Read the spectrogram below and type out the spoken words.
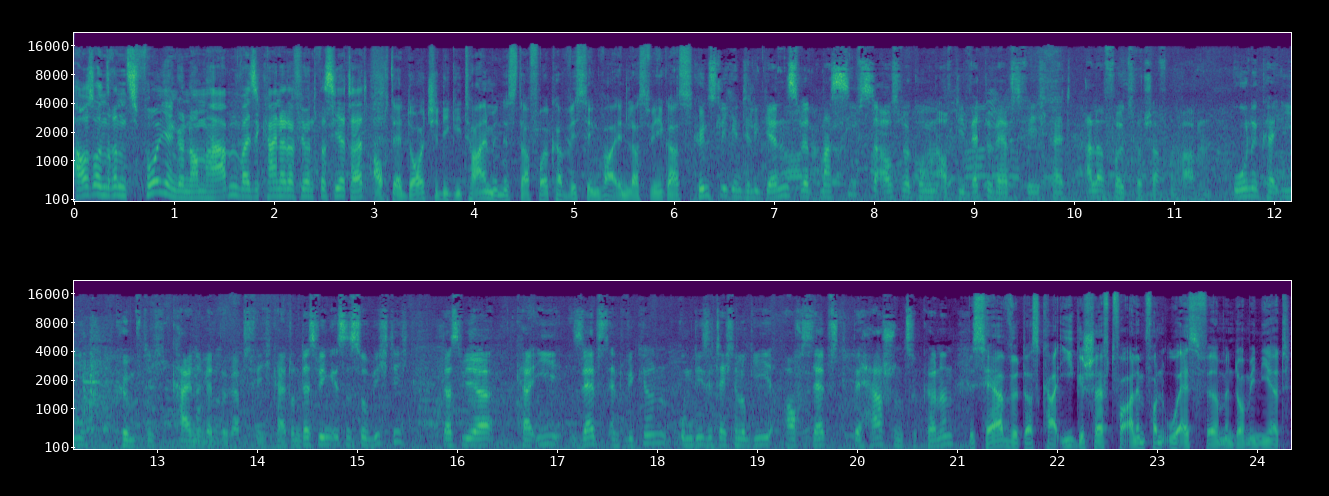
aus unseren Folien genommen haben, weil sie keiner dafür interessiert hat. Auch der deutsche Digitalminister Volker Wissing war in Las Vegas. Künstliche Intelligenz wird massivste Auswirkungen auf die Wettbewerbsfähigkeit aller Volkswirtschaften haben. Ohne KI künftig keine Wettbewerbsfähigkeit. Und deswegen ist es so wichtig, dass wir KI selbst entwickeln, um diese Technologie auch selbst beherrschen zu können. Bisher wird das KI-Geschäft vor allem von US-Firmen dominiert.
